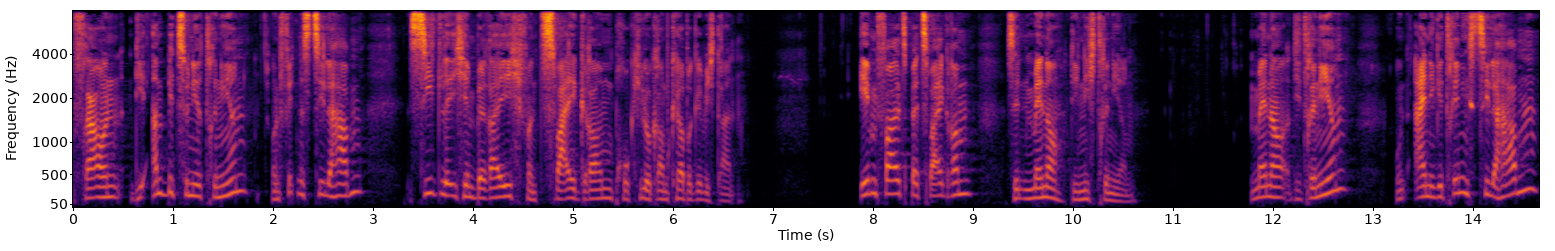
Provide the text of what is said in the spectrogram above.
Frauen, die ambitioniert trainieren und Fitnessziele haben, siedle ich im Bereich von 2 Gramm pro Kilogramm Körpergewicht an. Ebenfalls bei 2 Gramm sind Männer, die nicht trainieren. Männer, die trainieren und einige Trainingsziele haben,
